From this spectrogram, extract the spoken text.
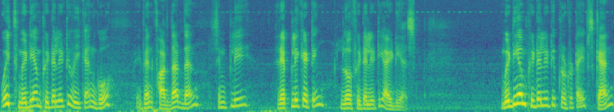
with medium fidelity we can go even further than simply replicating low fidelity ideas. Medium fidelity prototypes can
